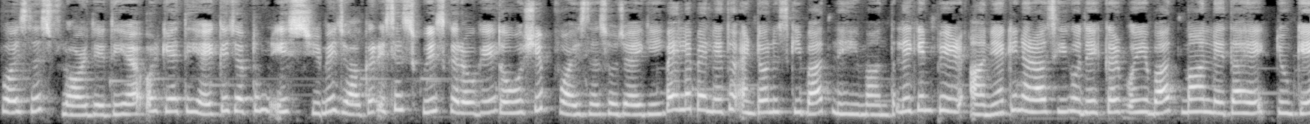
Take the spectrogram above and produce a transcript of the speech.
पॉइजनस फ्लोर देती है और कहती है कि जब तुम इस शिप में जाकर इसे स्क्वीज करोगे तो वो शिप पॉइजनस हो जाएगी। पहले पहले तो एंटोन उसकी बात नहीं मानता, लेकिन फिर आनिया की नाराज़गी को देखकर वो ये बात मान लेता है क्योंकि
